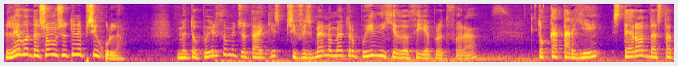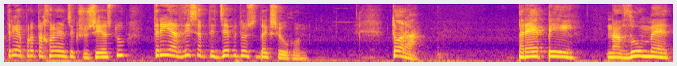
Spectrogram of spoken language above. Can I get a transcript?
Λέγοντας όμως ότι είναι ψίχουλα. Με το που ήρθε ο Μητσοτάκης, ψηφισμένο μέτρο που ήδη είχε δοθεί για πρώτη φορά, το καταργεί στερώντας τα τρία πρώτα χρόνια της εξουσίας του τρία δις από την τσέπη των συνταξιούχων. Τώρα, πρέπει να δούμε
